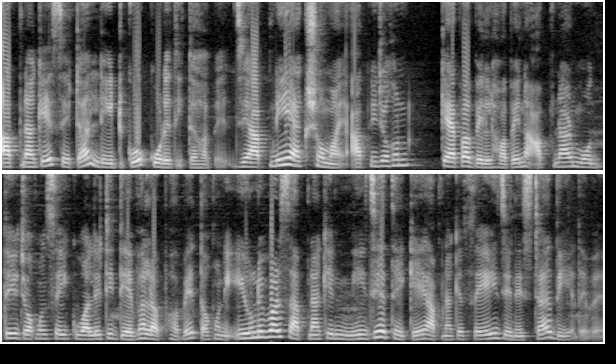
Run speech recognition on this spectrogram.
আপনাকে সেটা লেট গো করে দিতে হবে। যে আপনি এক সময়, আপনি যখন ক্যাপাবেল হবেন, আপনার মধ্যে যখন সেই কোয়ালিটি ডেভেলপ হবে, তখন ইউনিভার্স আপনাকে নিজে থেকে আপনাকে সেই জিনিসটা দিয়ে দেবে।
